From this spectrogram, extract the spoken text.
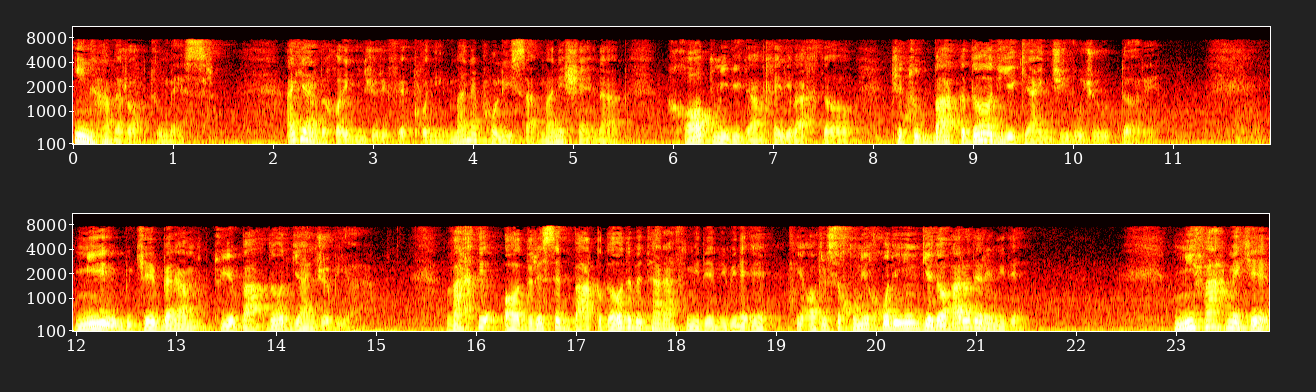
این همه راه تو مصر. اگر بخوای اینجوری فکر کنی من پلیسم من شهنم خواب می‌دیدم خیلی وقتا که تو بغداد یه گنجی وجود داره. می... که برم توی بغداد گنج رو بیارم. وقتی آدرس بغداد به طرف میده می‌بینه این آدرس خونی خود این گداهه رو داره میده. می‌فهمه که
